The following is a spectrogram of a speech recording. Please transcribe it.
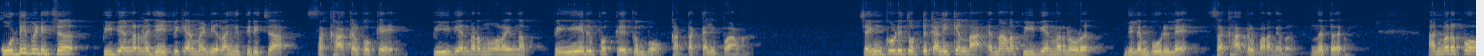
കൊടി പിടിച്ച് പി വി അൻവറിനെ ജയിപ്പിക്കാൻ വേണ്ടി ഇറങ്ങിത്തിരിച്ച സഖാക്കൾക്കൊക്കെ പി വി അൻവർ എന്ന് പറയുന്ന പേരിപ്പോൾ കേൾക്കുമ്പോൾ കട്ടക്കലിപ്പാണ്. ചെങ്കൊടി തൊട്ട് കളിക്കണ്ട എന്നാണ് പി വി അൻവറിനോട് നിലമ്പൂരിലെ സഖാക്കൾ പറഞ്ഞത്. എന്നിട്ട് അൻവർ ഇപ്പോൾ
